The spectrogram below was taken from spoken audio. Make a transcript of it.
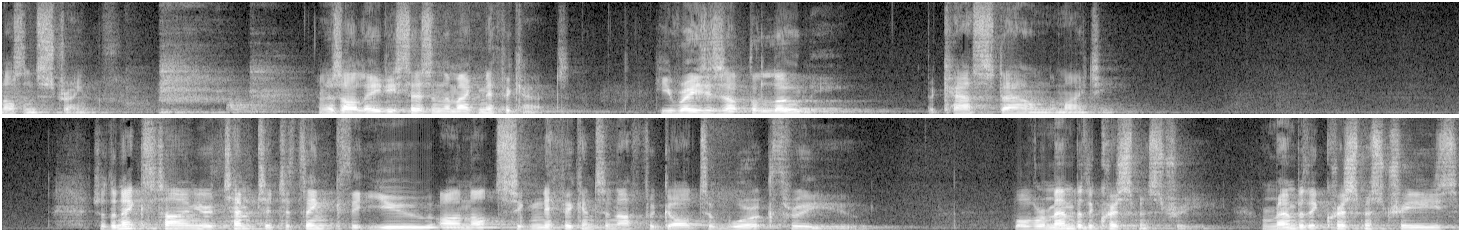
not in strength. And as Our Lady says in the Magnificat, He raises up the lowly, but casts down the mighty. So, the next time you're tempted to think that you are not significant enough for God to work through you, well, remember the Christmas tree. Remember that Christmas trees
